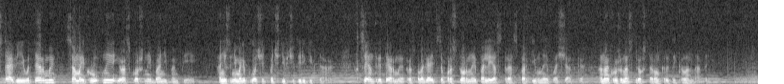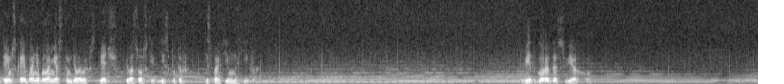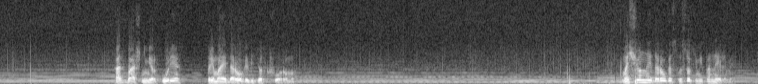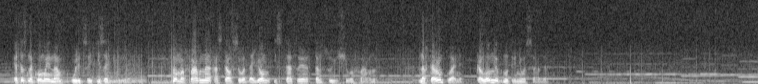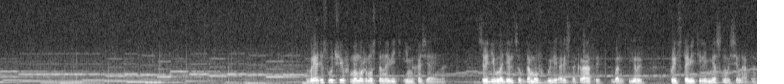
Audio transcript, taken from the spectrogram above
Стабиевы термы – самые крупные и роскошные бани Помпеи. Они занимали площадь почти в 4 гектара. В центре термы располагается просторная палестра, спортивная площадка. Она окружена с трех сторон крытой колоннадой. Римская баня была местом деловых встреч, философских диспутов и спортивных игр. Вид города сверху. От башни Меркурия Прямая дорога ведет к форуму. Мощенная дорога с высокими панелями. Это знакомая нам улица Изобилия. Дома Фавна остался водоем и статуя танцующего фавна. На втором плане колонны внутреннего сада – В ряде случаев мы можем установить имя хозяина. Среди владельцев домов были аристократы, банкиры, представители местного сената.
